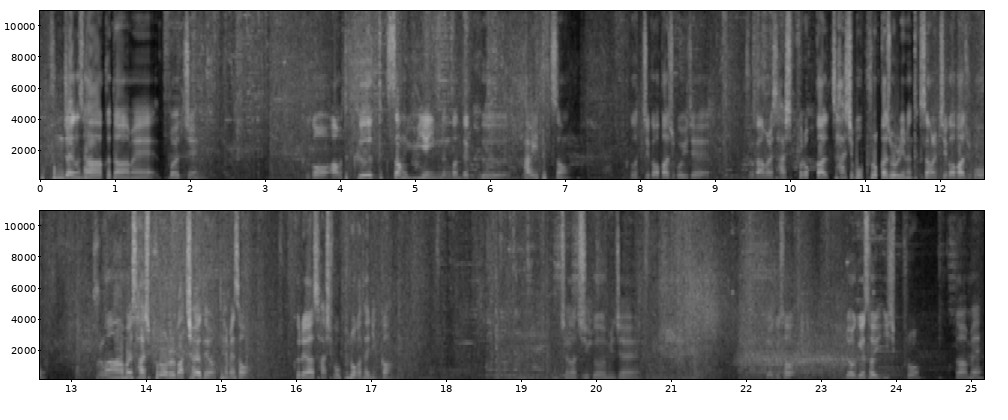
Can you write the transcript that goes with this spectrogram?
폭풍전사 그 다음에 뭐였지? 그거 아무튼 그 특성 위에 있는 건데 그 하위 특성 그거 찍어가지고 이제 쿨감을 40%까지 45%까지 올리는 특성을 찍어가지고 쿨감을 40%를 맞춰야 돼요 템에서 그래야 45%가 되니까 제가 지금 이제 여기서 여기서 20% 그다음에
